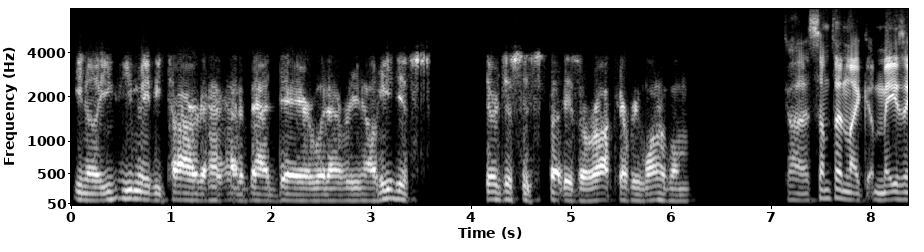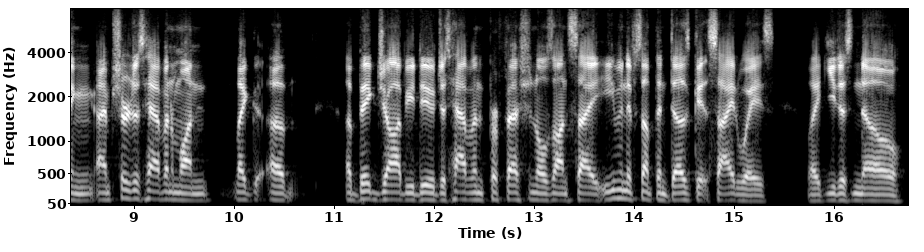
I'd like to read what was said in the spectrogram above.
You know, you, you may be tired or have had a bad day or whatever. You know, he just they're just as steady as a rock, every one of them. God, something like amazing. I'm sure just having them on like a a big job you do, just having professionals on site, even if something does get sideways, like you just know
